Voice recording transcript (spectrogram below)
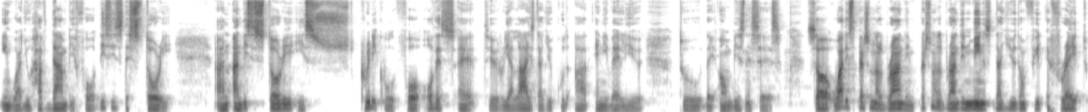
in what you have done before. This is the story. And, and this story is critical for others uh, to realize that you could add any value to their own businesses. So, what is personal branding? Personal branding means that you don't feel afraid to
